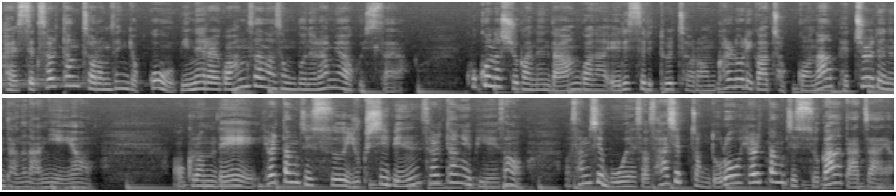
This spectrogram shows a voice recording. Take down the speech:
갈색 설탕처럼 생겼고 미네랄과 항산화 성분을 함유하고 있어요. 코코넛 슈가는 나은과나 에리스리톨처럼 칼로리가 적거나 배출되는 당은 아니에요. 어, 그런데 혈당 지수 60인 설탕에 비해서 35에서 40 정도로 혈당 지수가 낮아요.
